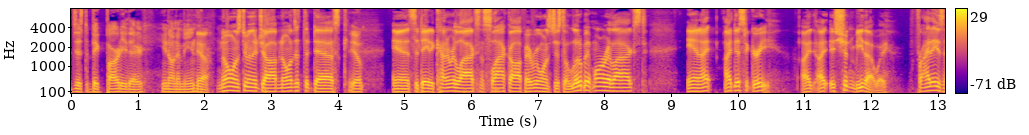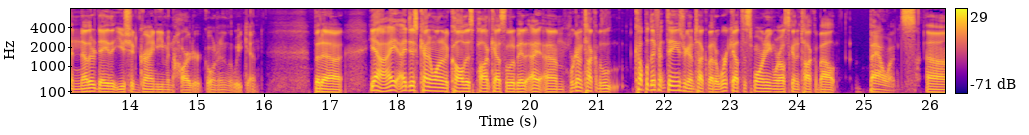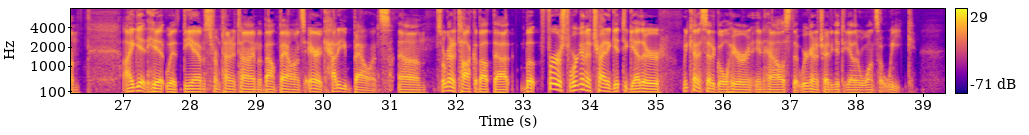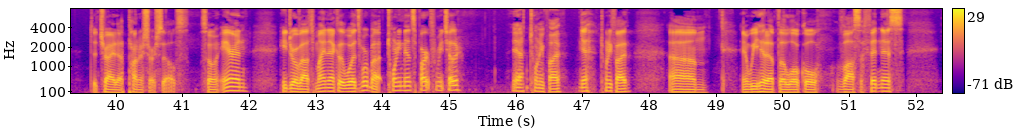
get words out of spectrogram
just a big party there. You know what I mean? Yeah. No one's doing their job. No one's at their desk. Yep. and it's a day to kind of relax and slack off. Everyone's just a little bit more relaxed, and I I disagree. I, I it shouldn't be that way. Friday is another day that you should grind even harder going into the weekend. But uh, yeah, I, I just kind of wanted to call this podcast a little bit. I um, we're going to talk about a couple different things. We're going to talk about a workout this morning. We're also going to talk about balance. Um, I get hit with DMs from time to time about balance. Eric, how do you balance? Um, so we're going to talk about that. But first, we're going to try to get together. We kind of set a goal here in house that we're going to try to get together once a week to try to punish ourselves. So Aaron, he drove out to my neck of the woods. We're about 20 minutes apart from each other. Yeah, twenty five. Yeah, 25. Um, and we hit up the local Vasa Fitness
